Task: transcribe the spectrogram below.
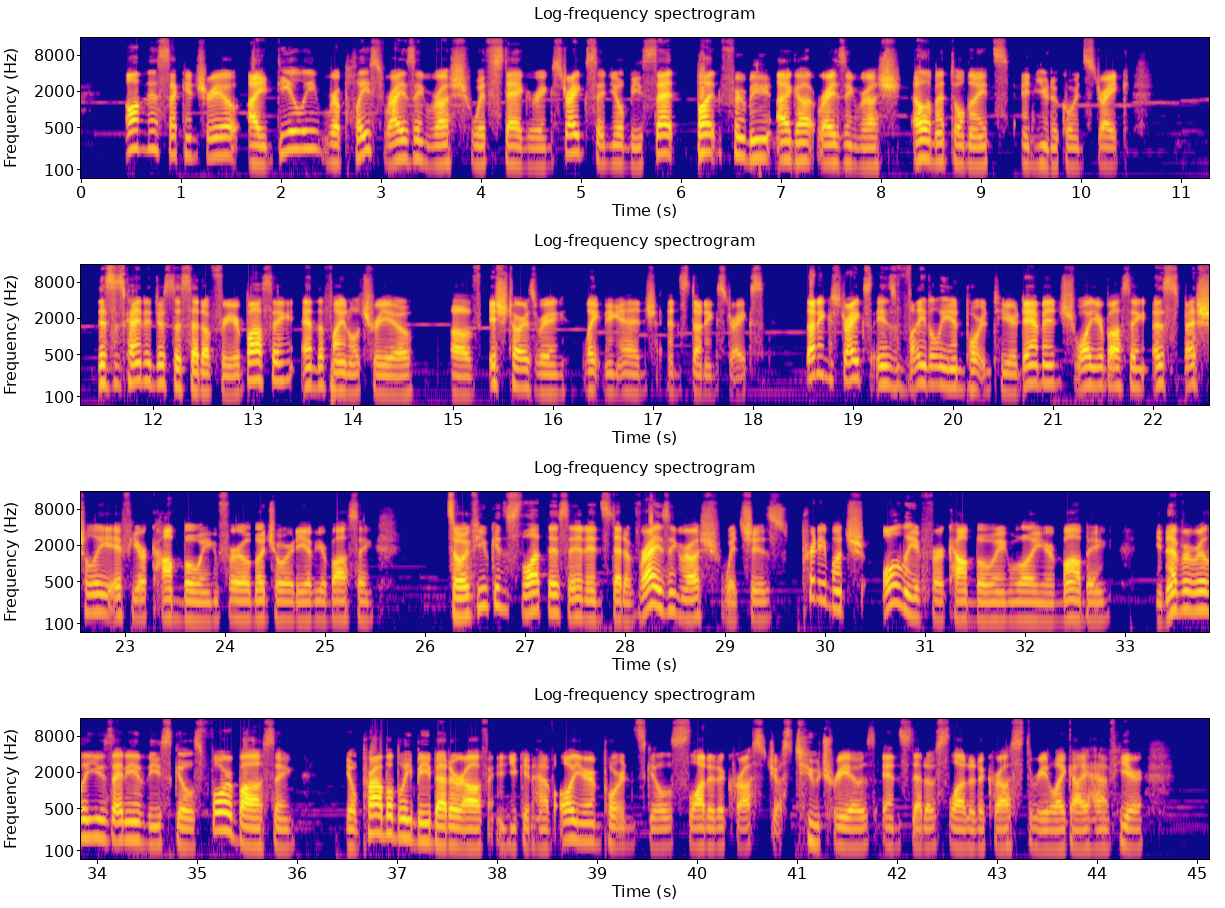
on this second trio, ideally replace Rising Rush with Staggering Strikes and you'll be set, but for me, I got Rising Rush, Elemental Knights, and Unicorn Spike. This is kind of just a setup for your bossing and the final trio of Ishtar's Ring, Lightning Edge, and Stunning Strikes. Stunning Strikes is vitally important to your damage while you're bossing, especially if you're comboing for a majority of your bossing. So if you can slot this in instead of Rising Rush, which is pretty much only for comboing while you're mobbing, you never really use any of these skills for bossing, you'll probably be better off and you can have all your important skills slotted across just two trios instead of slotted across three like I have here.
